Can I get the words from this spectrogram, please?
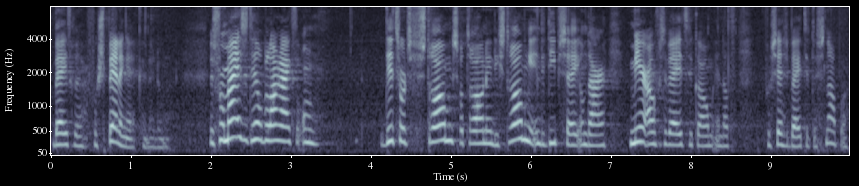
betere voorspellingen kunnen doen. Dus voor mij is het heel belangrijk om dit soort stromingspatronen, die stromingen in de diepzee, om daar meer over te weten te komen en dat proces beter te snappen.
